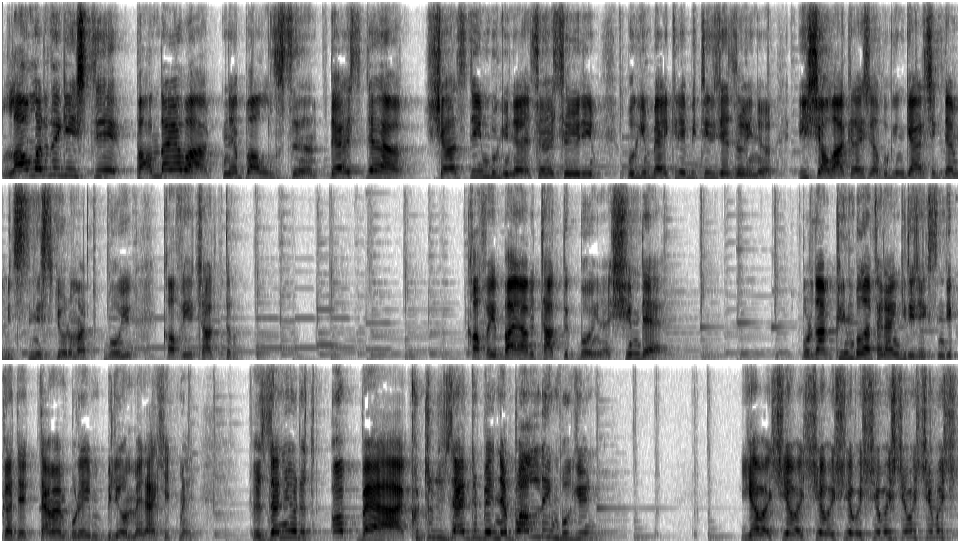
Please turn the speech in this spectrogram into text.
Lavları da geçti. Pandaya bak. Ne ballısın. Derste şanslıyım bugün he. Sana söyleyeyim. Bugün belki de bitireceğiz oyunu. İnşallah arkadaşlar bugün gerçekten bitsin istiyorum artık bu oyun. Kafayı taktım. Kafayı bayağı bir taktık bu oyuna. Şimdi Buradan pinball'a falan gireceksin. Dikkat et. Tamam burayı biliyorum merak etme. Hızlanıyoruz. Hop be. Kutu düzeldi be. Ne ballıyım bugün. Yavaş yavaş yavaş yavaş yavaş yavaş yavaş.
